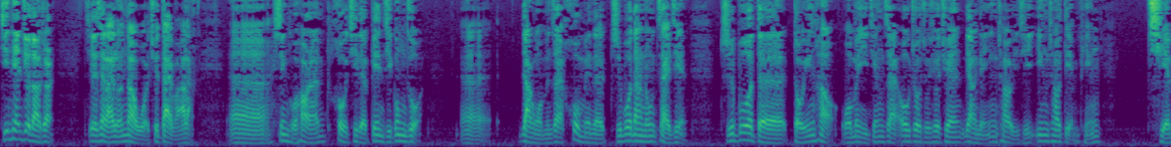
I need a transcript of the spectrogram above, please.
今天就到这儿，接下来轮到我去带娃了。呃，辛苦浩然后期的编辑工作，呃，让我们在后面的直播当中再见。直播的抖音号，我们已经在欧洲足球圈亮点英超以及英超点评前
